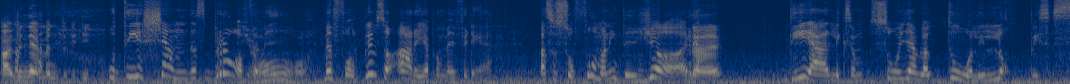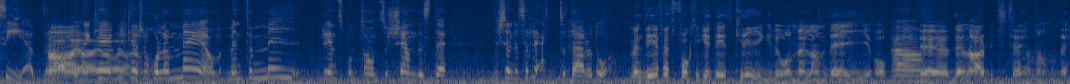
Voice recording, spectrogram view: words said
Ja, men, nej, men, Och det kändes bra för Ja. mig. Men folk blev så arga på mig för det. Alltså så får man inte göra. nej. Det är liksom så jävla dålig loppissed. Ja, och det ja, kan jag ja, väl ja. kanske hålla med om. Men för mig, rent spontant, så kändes det det kändes rätt där och då. Men det är för att folk tycker att det är ett krig då mellan dig och Ja. eh, den arbetstränande.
